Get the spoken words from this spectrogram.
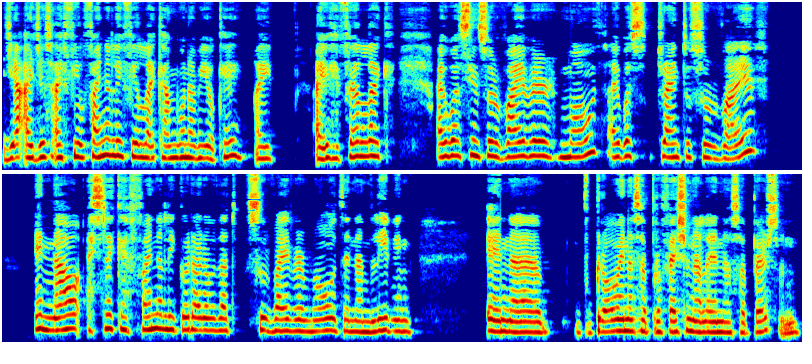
Yeah, I just, I feel, finally feel like I'm going to be okay. I, I felt like I was in survivor mode. I was trying to survive. And now it's like I finally got out of that survivor mode and I'm living and uh, growing as a professional and as a person.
